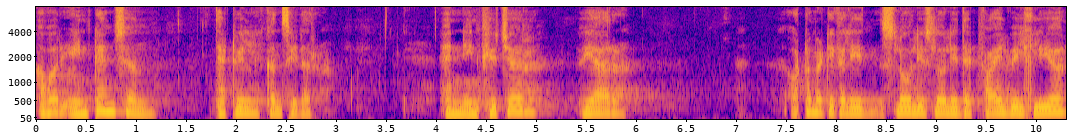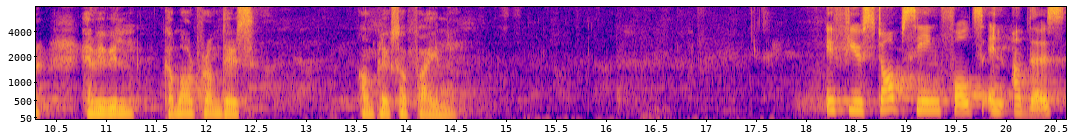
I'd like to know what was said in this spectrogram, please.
our intention that will consider. And in future, we are automatically, slowly, slowly, that file will clear and we will come out from this complex of file. If you stop seeing faults in others,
